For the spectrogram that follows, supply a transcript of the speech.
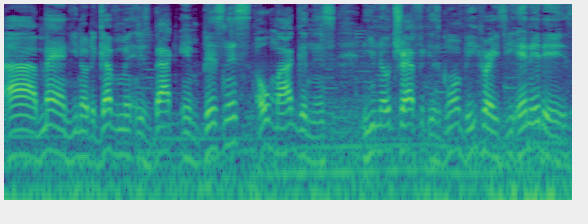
Uh, man, you know, the government is back in business. Oh my goodness. You know, traffic is going to be crazy, and it is.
